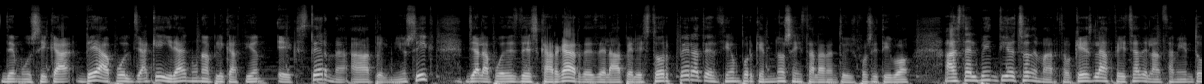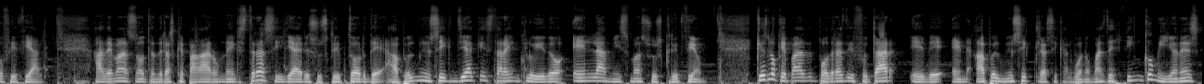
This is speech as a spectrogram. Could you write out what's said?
de música de Apple, ya que irá en una aplicación externa a Apple Music. Ya la puedes descargar desde la Apple Store, pero atención porque no se instalará en tu dispositivo hasta el 28 de marzo, que es la fecha de lanzamiento oficial. Además, no tendrás que pagar un extra si ya eres suscriptor de Apple Music, ya que estará incluido en la misma suscripción. ¿Qué es lo que podrás disfrutar eh, de, en Apple Music Classical? Bueno, más de 5 millones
